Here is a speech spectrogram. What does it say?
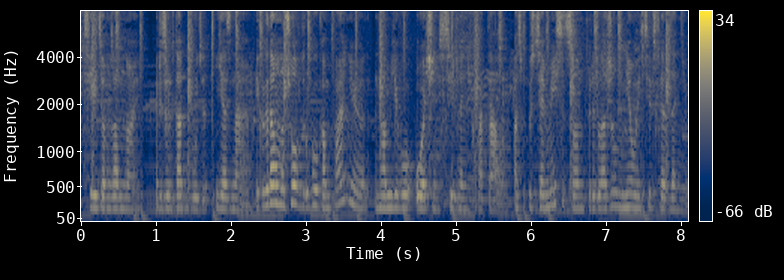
все идем за мной, результат будет, я знаю. И когда он ушел в другую компанию, нам его очень сильно не хватало. А спустя месяц он предложил мне уйти вслед за ним.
